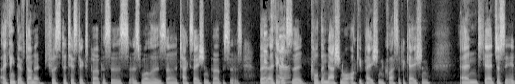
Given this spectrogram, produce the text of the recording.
I think they've done it for statistics purposes as well as uh, taxation purposes. But I think the- it's the, called the National Occupation Classification. And yeah, just it,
